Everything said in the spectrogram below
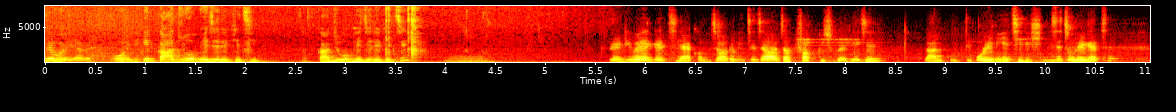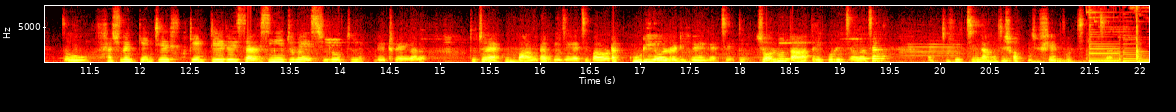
যে হয়ে যাবে। ও, এদিকে কাজুও ভেজে রেখেছি। কাজুও ভেজে রেখেছি। রেডি হয়ে গেছি। এখন চলো, নিচে যাওয়া যাক। সব কিছু রেডি হয়েছে লাল কুর্তি পরে নিয়েছি। ঋষি নিচে চলে গেছে। তো আসলে কেন্টের কেন্টের ওই সার্ভিসিং এর জন্য এসেছিল, ওর জন্য লেট হয়ে গেল। তো চলো, এখন বারোটা বেজে গেছে। বারোটা কুড়ি অলরেডি হয়ে গেছে। তো চলো, তাড়াতাড়ি করে যাওয়া যাক। আর কি হচ্ছে না হচ্ছে সব কিছু শেয়ার করছি। চলো।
